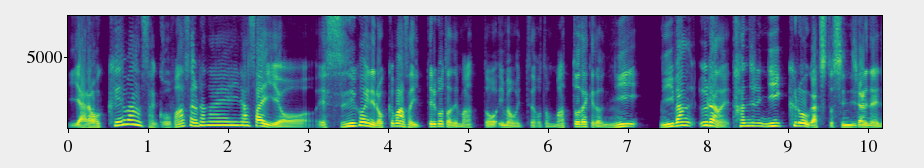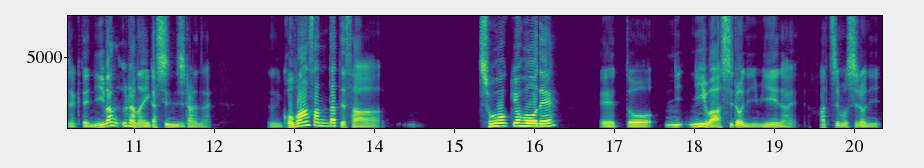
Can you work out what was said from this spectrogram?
いや、6番さん、5番さん占いなさいよ。え、すごいね、6番さん言ってることはね、マット。今も言ってたこともマットだけど、2、2番占い。単純に2黒がちょっと信じられないんじゃなくて、2番占いが信じられない。うん、5番さんだってさ、消去法で、えっ、と、2, 2は白に見えない。8も白に、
